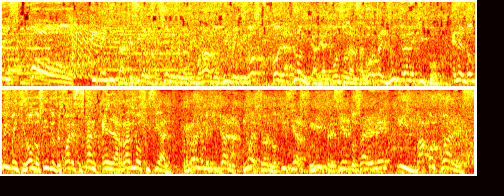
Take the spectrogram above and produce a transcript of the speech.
Béisbol. Y te invita a que siga las acciones de la temporada 2022 con la crónica de Alfonso Lanzagorta y un gran equipo. En el 2022 los indios de Juárez están en la radio oficial. Radio Mexicana, nuestras noticias 1300 AM y va por Juárez.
